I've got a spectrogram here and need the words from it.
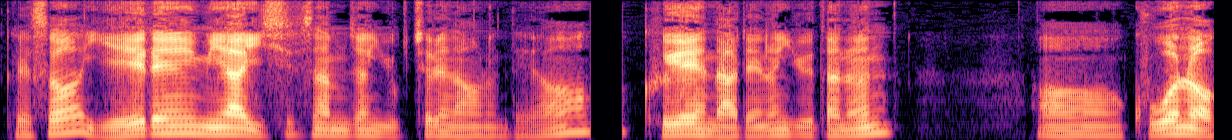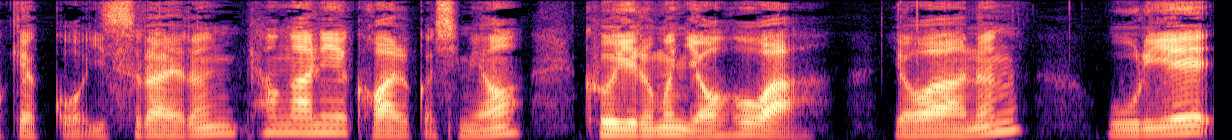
그래서 예레미야 23장 6절에 나오는데요. 그의 날에는 유다는 어, 구원을 얻겠고 이스라엘은 평안히 거할 것이며 그 이름은 여호와 여호와는 우리의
